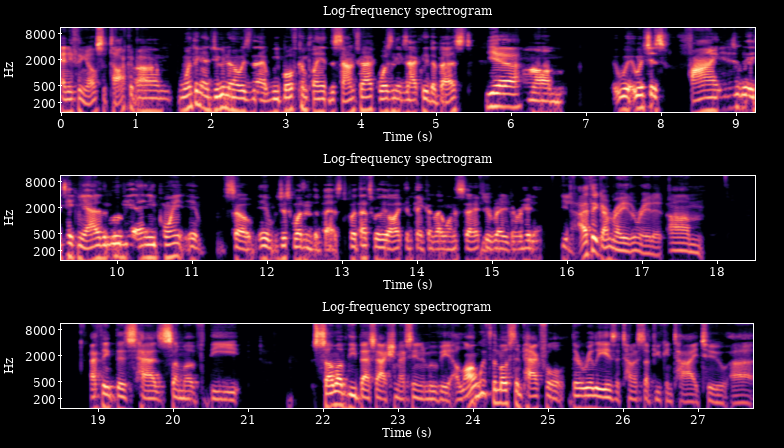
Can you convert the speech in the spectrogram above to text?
anything else to talk about. um, one thing i do know is that we both complained the soundtrack wasn't exactly the best yeah, um, whi- which is fine it didn't really take me out of the movie at any point it so it just wasn't the best but that's really all i can think of i want to say if you're ready to rate it yeah. I think I'm ready to rate it. Um, I think this has some of the some of the best action I've seen in a movie, along with the most impactful. There really is a ton of stuff you can tie to uh,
